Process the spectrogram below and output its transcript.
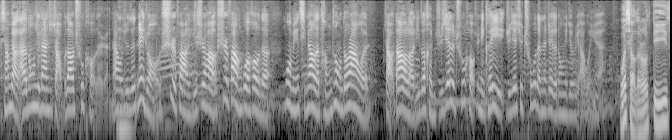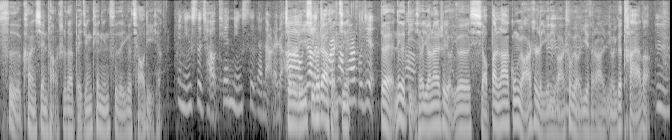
想表达的东西，但是找不到出口的人。但我觉得那种释放以及释放释放过后的莫名其妙的疼痛，都让我找到了一个很直接的出口，是你可以直接去出的。那这个东西就是摇滚乐。我小的时候第一次看现场是在北京天宁寺的一个桥底下，天宁寺桥，天宁寺在哪儿来着？就是离西客站很近片附近。对，那个底下原来是有一个小半拉公园似的一个地方，特别有意思。然后有一个台子，嗯，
